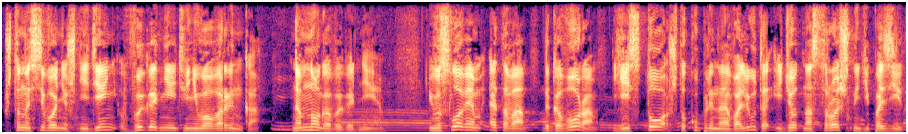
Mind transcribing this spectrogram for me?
что на сегодняшний день выгоднее теневого рынка. Намного выгоднее. И условием этого договора есть то, что купленная валюта идет на срочный депозит.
